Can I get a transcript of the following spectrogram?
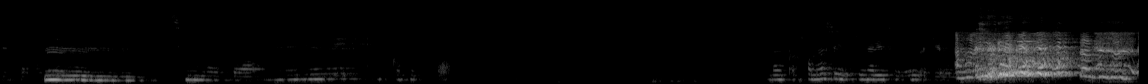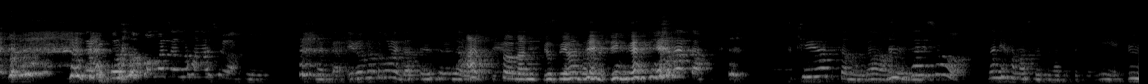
てった感じ。うんそうなんだ。へえ。そっかそっか。なんか話いきなり飛ぶんだけど、ね。あなんかこの本間ちゃんの話はこう、なんかいろんなところに脱線するだろうあっていう。そうなんですよ。すいません。っ ていう感じなんか気になってたのが、最初何話すってなった時に、うんう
